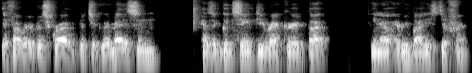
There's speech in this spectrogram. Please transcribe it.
if I were to prescribe a particular medicine, has a good safety record, but you know everybody's different.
